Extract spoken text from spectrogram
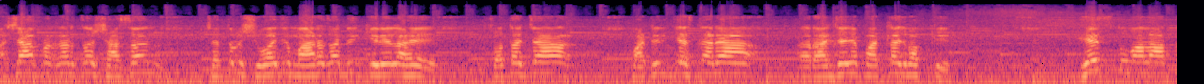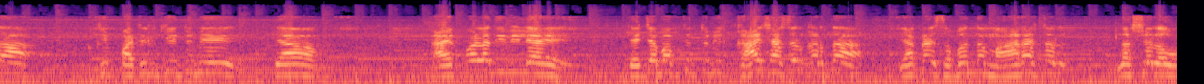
अशा प्रकारचं शासन छत्रपती शिवाजी महाराजांनी केलेलं आहे. स्वतःच्या पाटीलकी असणाऱ्या राज्याच्या पाटलाच्या बाबतीत. हेच तुम्हाला आता जी पाटीलकी तुम्ही त्या गायकवाडला दिलेली आहे त्याच्या बाबतीत तुम्ही काय शासन करता याकडे संबंध महाराष्ट्र लक्ष लावू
